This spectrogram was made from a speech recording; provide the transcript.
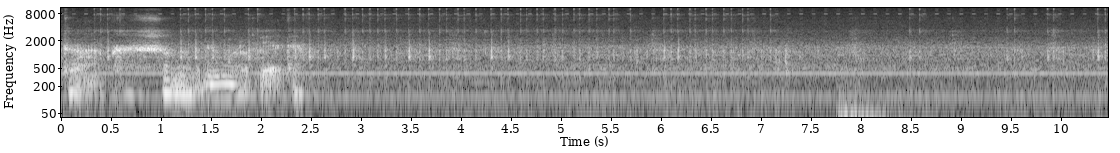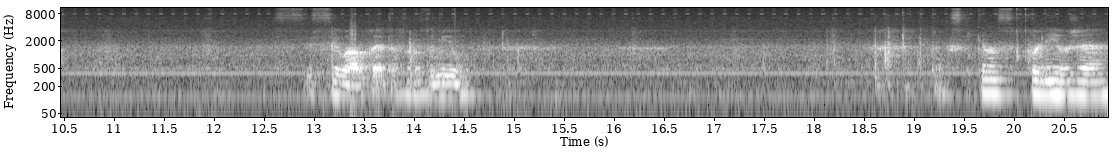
Так, що ми будемо робити? Сівалка, я так зрозумів. Так, скільки у нас полів вже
